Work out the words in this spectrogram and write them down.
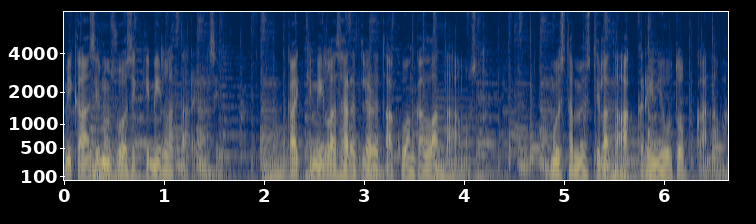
Mikä on sinun suosikki Milla-tarinasi? Kaikki Millasarjat löydät Akuankan lataamosta. Muista myös tilata Akkarin YouTube-kanava.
